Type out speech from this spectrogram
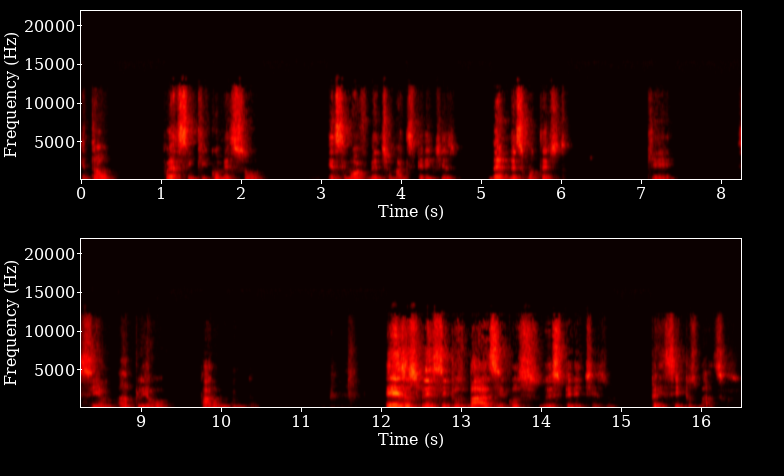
Então, foi assim que começou esse movimento chamado Espiritismo, dentro desse contexto, que se ampliou para o mundo. Eis os princípios básicos do Espiritismo. Princípios básicos.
